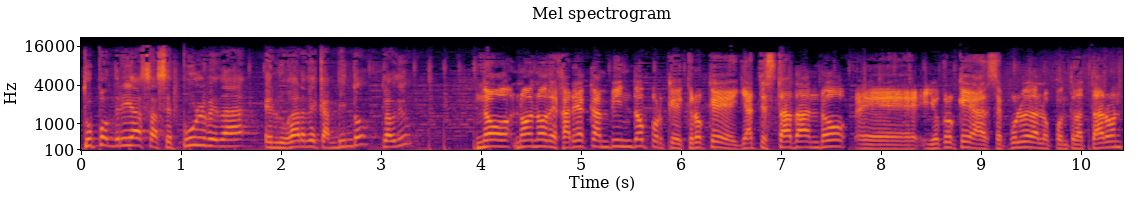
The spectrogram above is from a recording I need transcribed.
¿Tú pondrías a Sepúlveda en lugar de Cambindo, Claudio? No, no, no, dejaría Cambindo porque creo que ya te está dando. eh, yo creo que a Sepúlveda lo contrataron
